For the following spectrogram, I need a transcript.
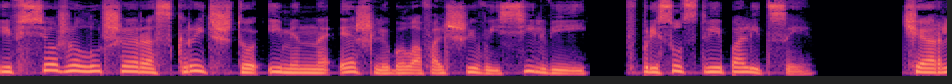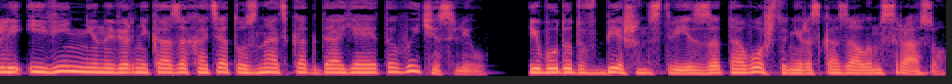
И все же лучше раскрыть, что именно Эшли была фальшивой Сильвией в присутствии полиции. Чарли и Винни наверняка захотят узнать, когда я это вычислил, и будут в бешенстве из-за того, что не рассказал им сразу.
